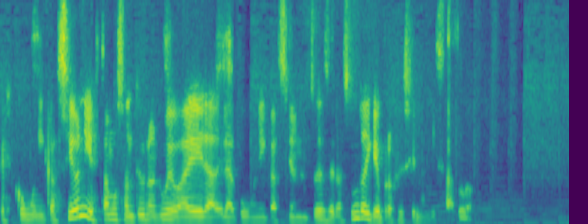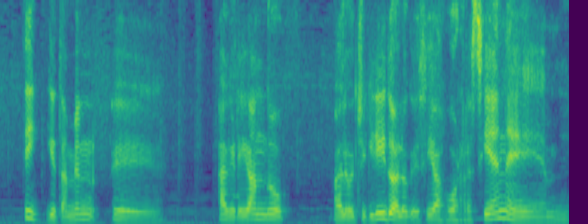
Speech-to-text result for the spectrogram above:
es, comunicación y estamos ante una nueva era de la comunicación. Entonces el asunto hay que profesionalizarlo. Sí, que también eh, agregando algo chiquitito a lo que decías vos recién, eh,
